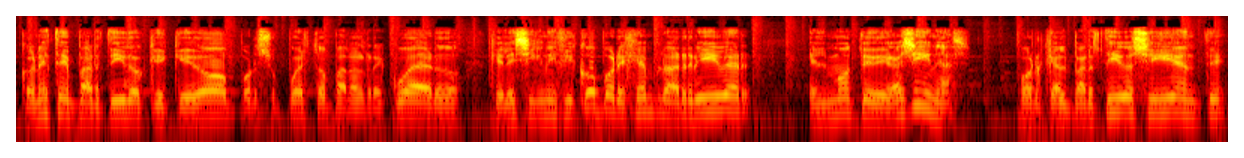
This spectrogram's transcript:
con este partido que quedó, por supuesto, para el recuerdo, que le significó, por ejemplo, a River el mote de gallinas, porque al partido siguiente,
